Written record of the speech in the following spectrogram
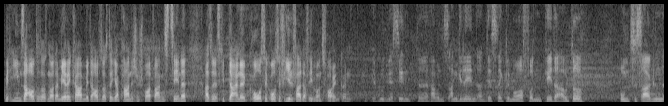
mit IMSA-Autos aus Nordamerika, mit Autos aus der japanischen Sportwagenszene. Also es gibt da eine große, große Vielfalt, auf die wir uns freuen können. Ja gut, wir sind, äh, haben uns angelehnt an das Reglement von Peter Auto, um zu sagen,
